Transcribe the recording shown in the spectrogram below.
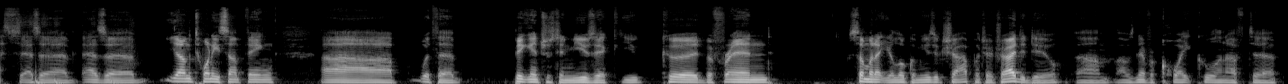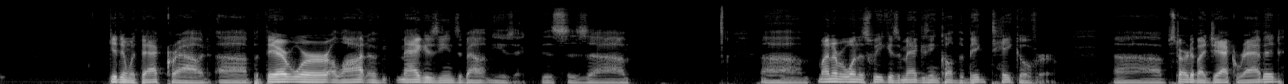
Yes. As a as a young twenty something, uh, with a big interest in music, you could befriend someone at your local music shop, which I tried to do. Um, I was never quite cool enough to get in with that crowd, uh, but there were a lot of magazines about music. This is uh, uh, my number one this week is a magazine called The Big Takeover. Uh, started by Jack Rabid,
